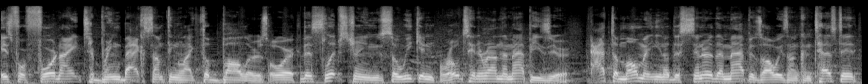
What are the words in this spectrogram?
is for Fortnite to bring back something like the ballers or the slipstreams so we can rotate around the map easier. At the moment, you know, the center of the map is always uncontested,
